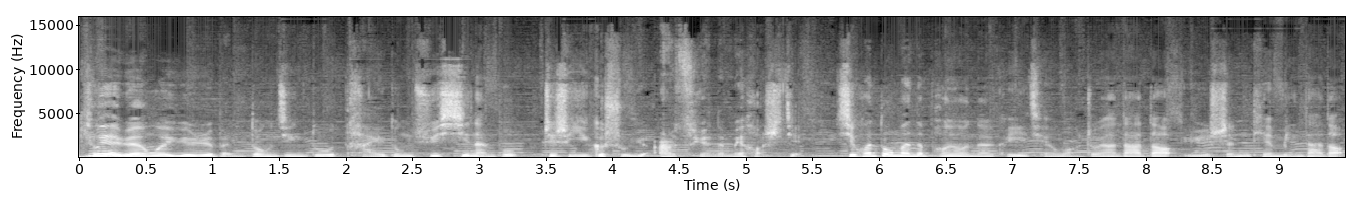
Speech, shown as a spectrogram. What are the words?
秋叶原位于日本东京都台东区西南部，这是一个属于二次元的美好世界。喜欢动漫的朋友呢，可以前往中央大道与神田明大道，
